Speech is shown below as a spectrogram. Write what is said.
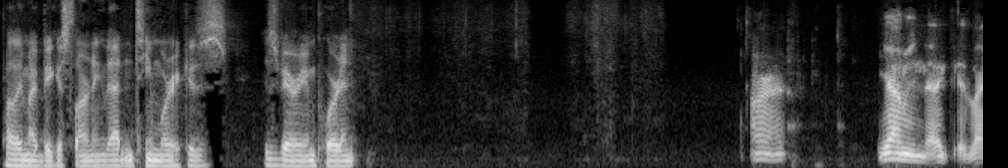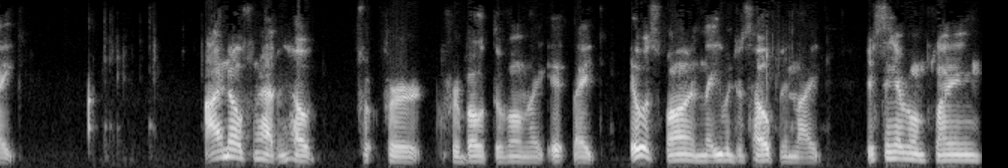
probably my biggest learning that and teamwork is is very important. All right. Yeah, I mean, like, like, I know from having help for for, for both of them, like, it, like, it was fun. Like, even just helping, like, just seeing everyone playing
